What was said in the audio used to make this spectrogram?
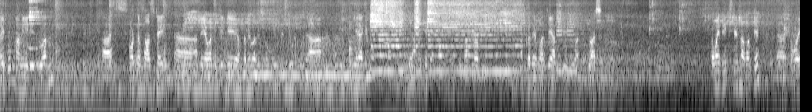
আসসালামাইকুম আমি Rezwan. For the first time আমি আমার নিজেকে আপনাদের মাঝে শো করতেছি। এর আগে আপনাদের মাঝে আমি রেজওয়ান একটু আসি। সবাই দেখছেন আমাকে? সবাই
